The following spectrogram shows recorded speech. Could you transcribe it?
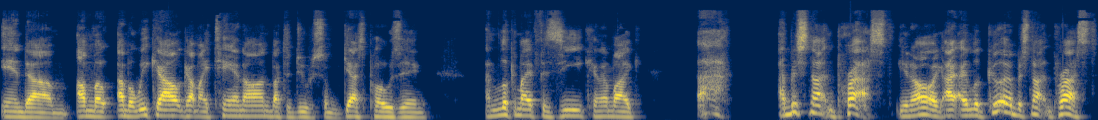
And um, I'm a I'm a week out, got my tan on, about to do some guest posing. I'm looking at my physique, and I'm like, ah, I'm just not impressed. You know, like I, I look good, but it's not impressed.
